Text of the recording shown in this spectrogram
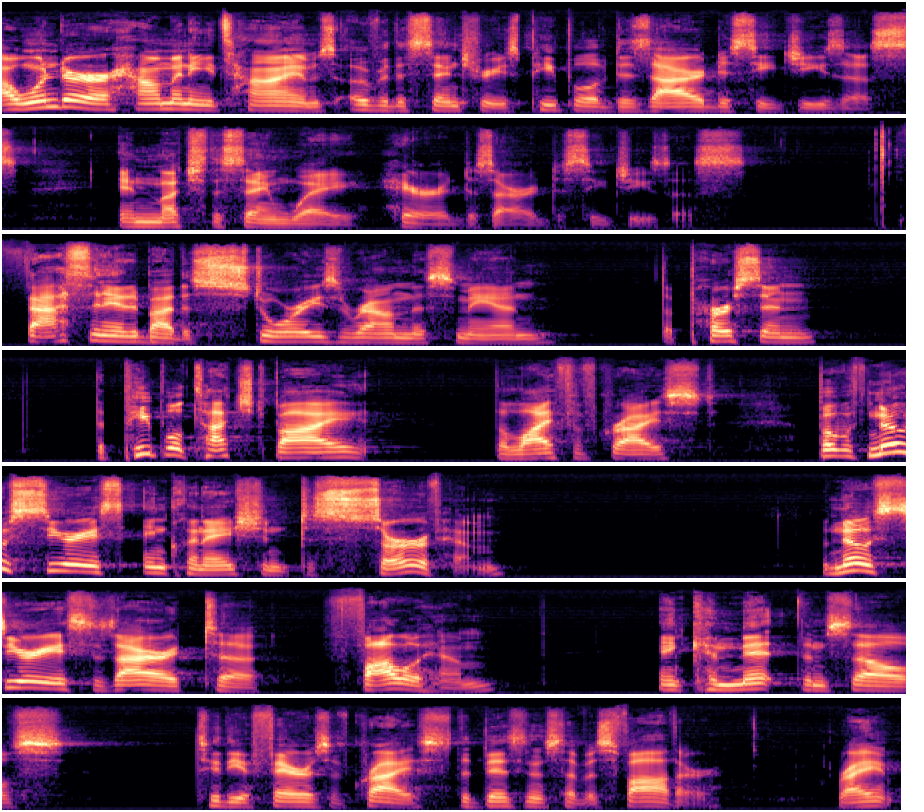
I wonder how many times over the centuries people have desired to see Jesus in much the same way Herod desired to see Jesus. Fascinated by the stories around this man, the person, the people touched by the life of Christ, but with no serious inclination to serve him, with no serious desire to follow him and commit themselves to the affairs of Christ, the business of his Father, right?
